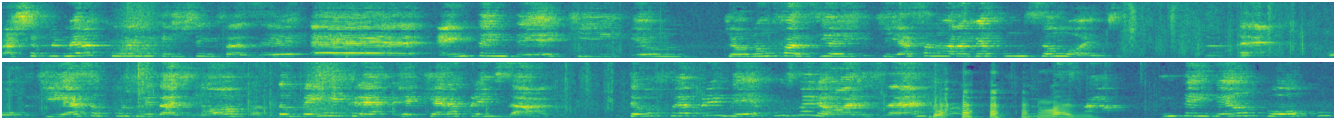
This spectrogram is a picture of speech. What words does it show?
acho que a primeira coisa que a gente tem que fazer é, é entender que eu que eu não fazia, que essa não era a minha função antes. Né? Que essa oportunidade nova também requer, requer aprendizado. Então eu fui aprender com os melhores, né? entender um pouco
